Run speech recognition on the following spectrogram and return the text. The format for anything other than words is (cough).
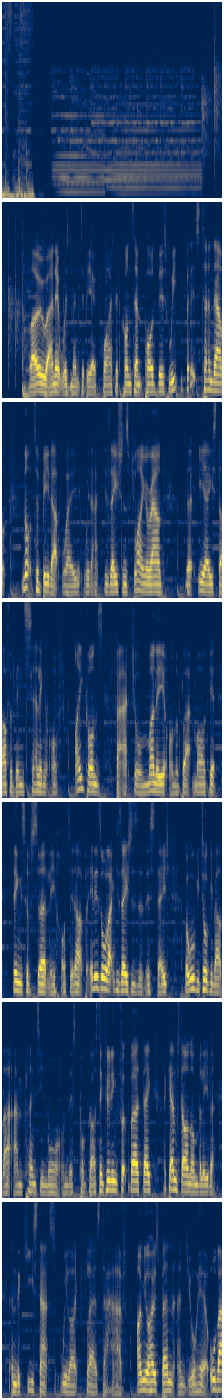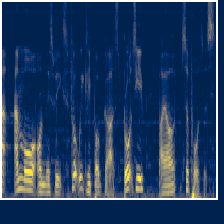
Hello, and it was meant to be a quieter content pod this week, but it's turned out not to be that way with accusations flying around that EA staff have been selling off icons for actual money on the black market. Things have certainly hotted up. It is all accusations at this stage, but we'll be talking about that and plenty more on this podcast, including FUT Birthday, a Chemstyle non believer, and the key stats we like players to have. I'm your host, Ben, and you'll hear all that and more on this week's FUT Weekly podcast, brought to you by our supporters.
